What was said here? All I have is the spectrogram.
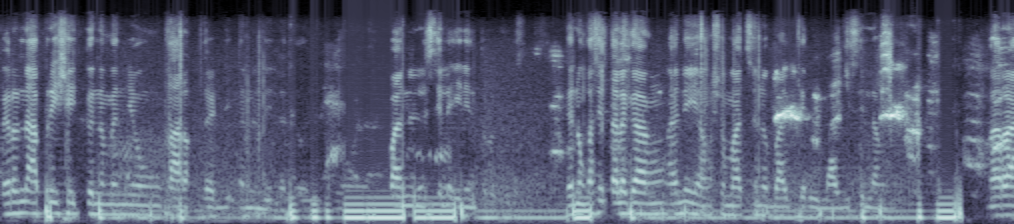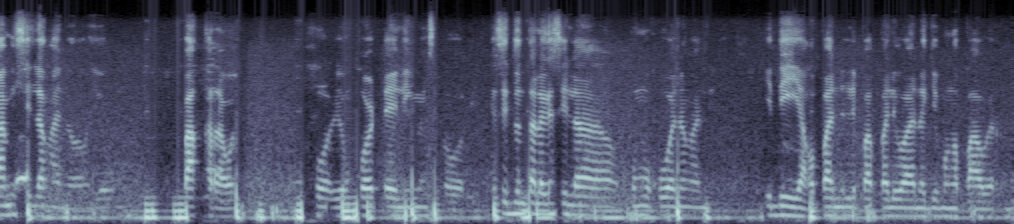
pero na-appreciate ko naman yung character ano nila doon. Paano nila sila inintroduce. Ganun kasi talagang ano yung Shumatsu no Valkyrie, lagi silang marami silang ano, yung background for yung foretelling ng story. Kasi doon talaga sila kumukuha ng ano, ideya kung paano nila papaliwanag yung mga power ng,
